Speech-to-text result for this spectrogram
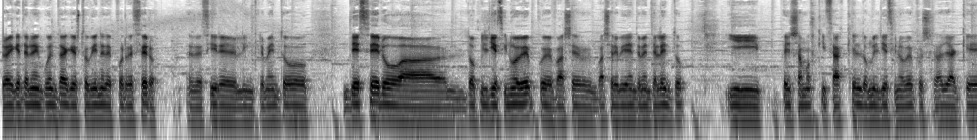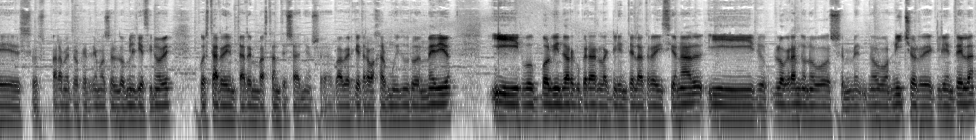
Pero hay que tener en cuenta que esto viene después de cero, es decir, el incremento de cero al 2019 pues va a ser, va a ser evidentemente lento y pensamos quizás que el 2019 pues haya que esos parámetros que tenemos el 2019 pues tarden, en bastantes años. va a haber que trabajar muy duro en medio y volviendo a recuperar la clientela tradicional y logrando nuevos, nuevos nichos de clientela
